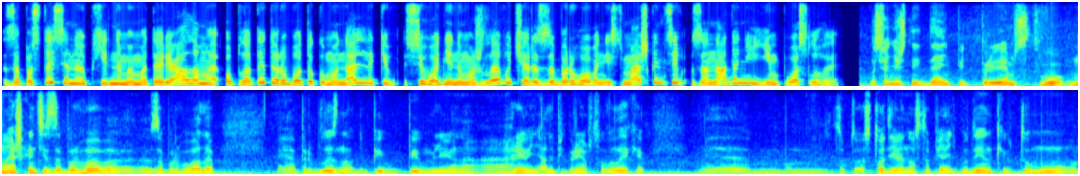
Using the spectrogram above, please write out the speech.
Запастися необхідними матеріалами, оплатити роботу комунальників сьогодні неможливо через заборгованість мешканців за надані їм послуги. На сьогоднішній день підприємству мешканці заборгували е, приблизно до пів, півмільйона е, гривень, але підприємство велике. е, Тобто 195 будинків, тому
